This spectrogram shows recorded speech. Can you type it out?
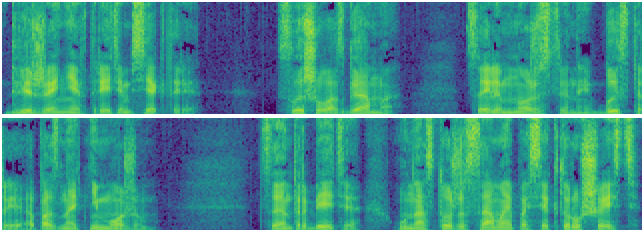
Движение в третьем секторе. Слышу вас, Гамма. Цели множественные, быстрые, опознать не можем. Центр Бетя. У нас то же самое по сектору 6.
